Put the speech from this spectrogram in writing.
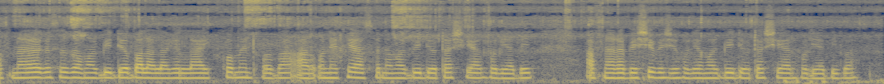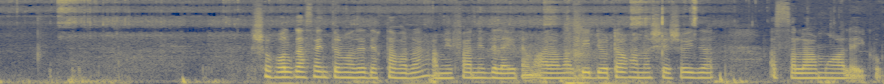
আপনারা কাছে যদি আমার ভিডিও ভালো লাগে লাইক কমেন্ট করবা। আর অনেকে আছেন আমার ভিডিওটা শেয়ার করিয়া দেন। আপনারা বেশি বেশি করে আমার ভিডিওটা শেয়ার করিয়া দিবা। সকল গাছ আইনটোর মাঝে দেখতে পারা, আমি পানি দিলাইতাম আর আমার ভিডিওটা ওখানে শেষ হয়ে যাক। আসসালামু আলাইকুম।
